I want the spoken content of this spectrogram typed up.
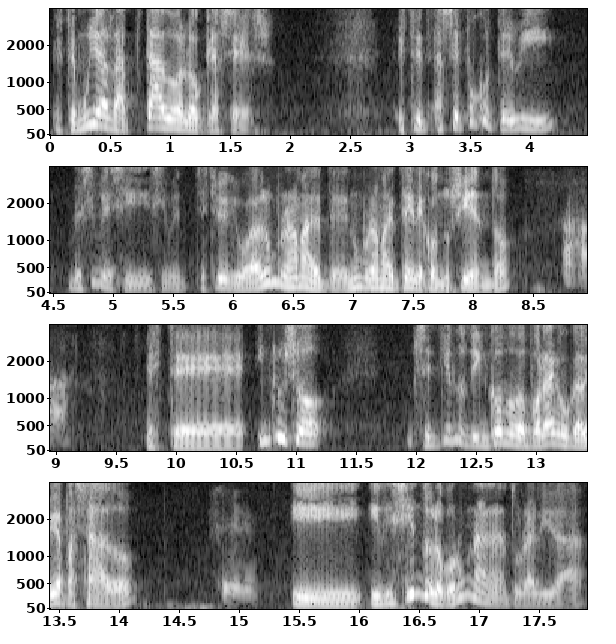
Este, muy adaptado a lo que haces. Este, hace poco te vi, decime si, si me, estoy equivocado, en un programa de, en un programa de tele conduciendo. Ajá. Este, incluso sintiéndote incómodo por algo que había pasado. Sí. Y, y diciéndolo con una naturalidad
